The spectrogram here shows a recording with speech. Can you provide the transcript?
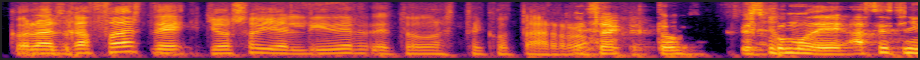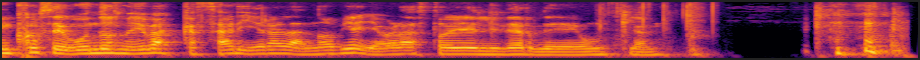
con las gafas de yo soy el líder de todo este cotarro. Exacto. Es como de hace cinco segundos me iba a casar y era la novia y ahora estoy el líder de un clan.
